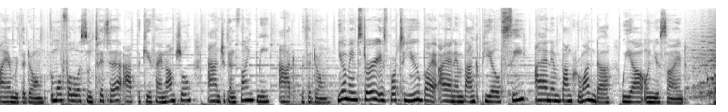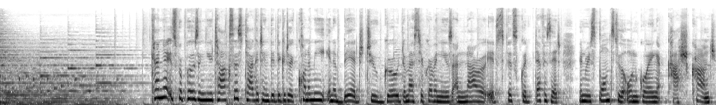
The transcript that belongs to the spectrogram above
I am Ruth Adong. For more, follow us on Twitter at The K Financial, and you can find me at Ruth Adong. Your main story is brought to you by I&M Bank PLC, I&M Bank Rwanda. We are on your side. Kenya is proposing new taxes targeting the digital economy in a bid to grow domestic revenues and narrow its fiscal deficit in response to the ongoing cash crunch.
